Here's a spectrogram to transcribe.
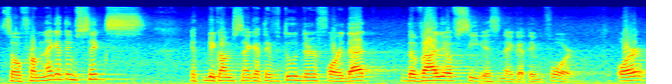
So from negative 6, it becomes negative 2. Therefore, that the value of C is negative 4 or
